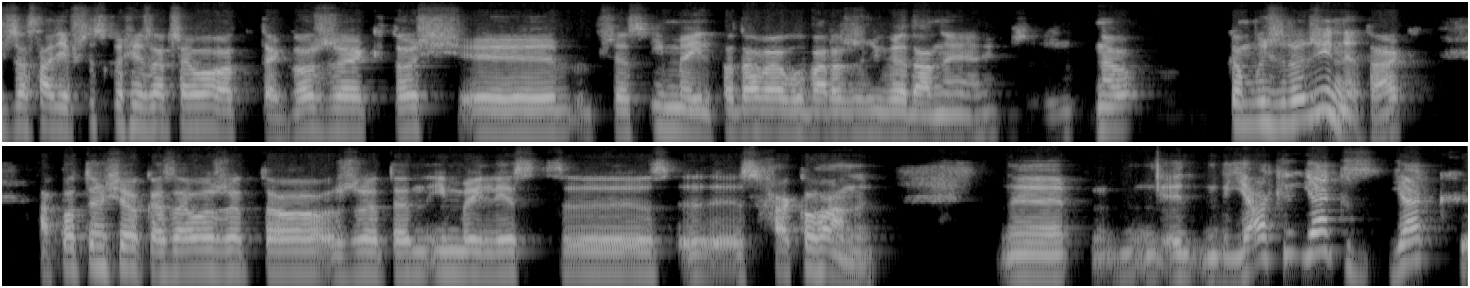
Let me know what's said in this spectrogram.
w zasadzie wszystko się zaczęło od tego, że ktoś y, przez e-mail podawał wrażliwe dane no, komuś z rodziny, tak? A potem się okazało, że, to, że ten e-mail jest y, zhakowany. Jak, jak, jak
